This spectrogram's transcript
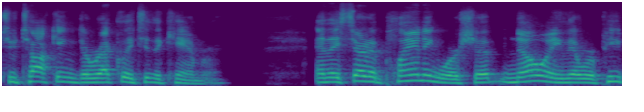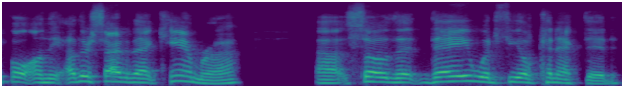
to talking directly to the camera. And they started planning worship, knowing there were people on the other side of that camera uh, so that they would feel connected.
